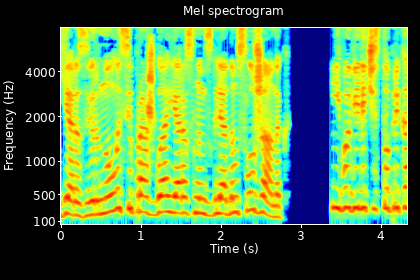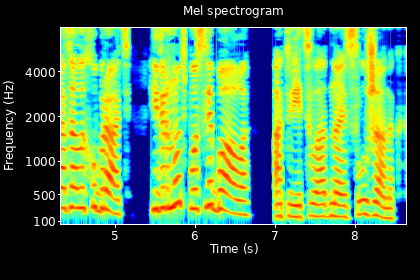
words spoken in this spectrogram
Я развернулась и прожгла яростным взглядом служанок. «Его Величество приказал их убрать и вернуть после бала», — ответила одна из служанок.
